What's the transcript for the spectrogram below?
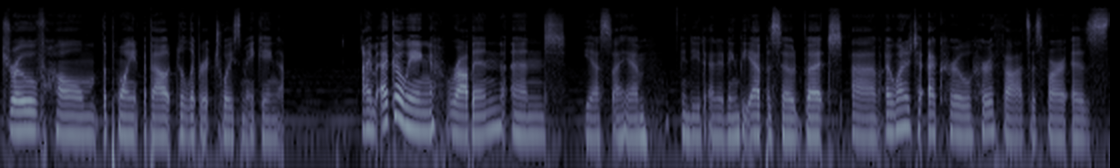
drove home the point about deliberate choice making. I'm echoing Robin, and yes, I am indeed editing the episode, but uh, I wanted to echo her thoughts as far as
